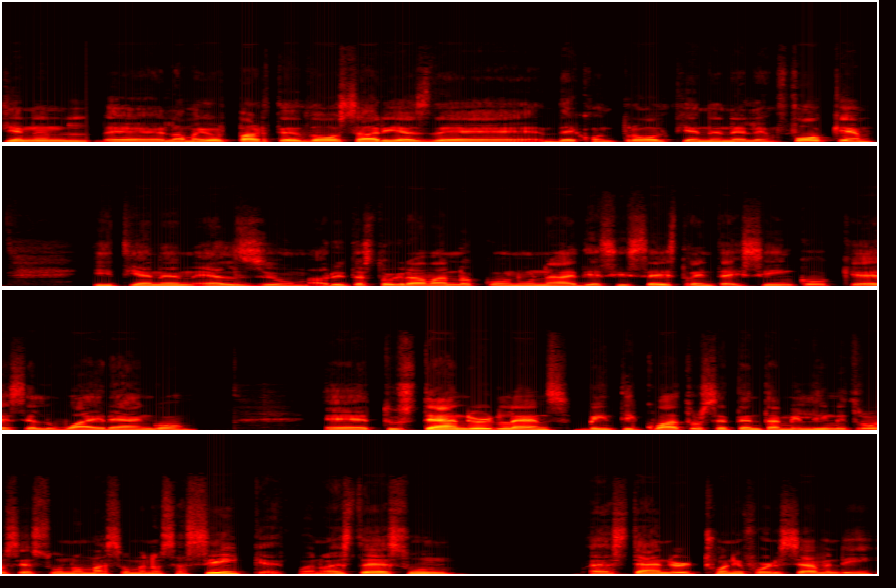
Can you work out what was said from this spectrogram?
tienen eh, la mayor parte dos áreas de, control. Tienen el enfoque y tienen el zoom. Ahorita estoy grabando con una 1635, que es el wide angle. Eh, tu standard lens, 24-70 milímetros, es uno más o menos así, que bueno, este es un uh, standard 24-70.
